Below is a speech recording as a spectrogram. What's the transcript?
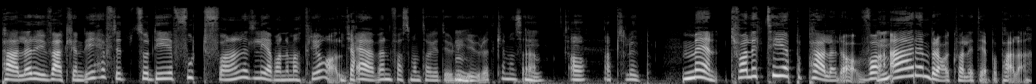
pärlor är ju verkligen, det är häftigt, så det är fortfarande ett levande material, ja. även fast man tagit ur det mm. djuret kan man säga. Mm. Ja, absolut. Men kvalitet på pärla då, vad mm. är en bra kvalitet på pärla?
